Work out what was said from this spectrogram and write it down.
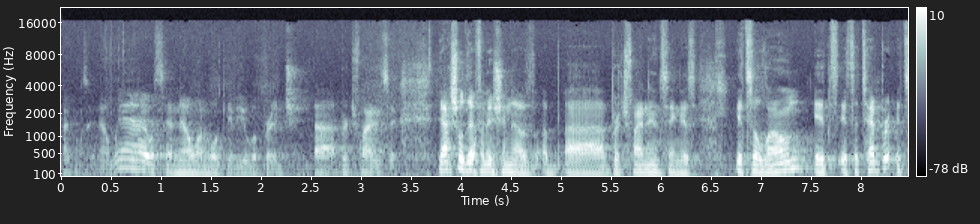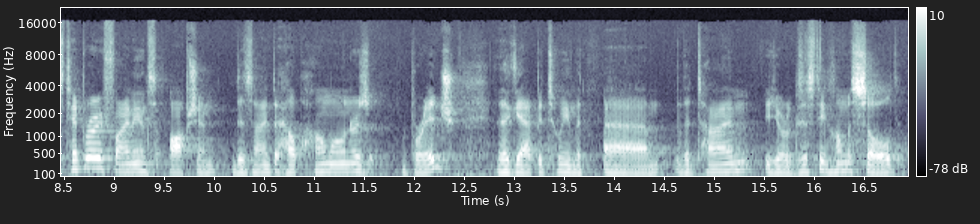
I won't say no. Yeah, I will say no one will give you a bridge uh, bridge financing. The actual definition of uh, bridge financing is it's a loan. It's it's a tempor- it's temporary finance option designed to help homeowners bridge the gap between the um, the time your existing home is sold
